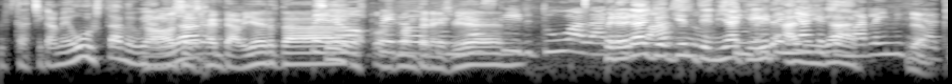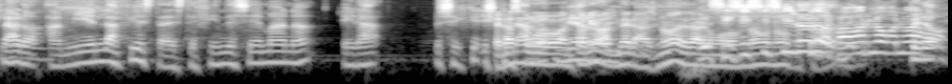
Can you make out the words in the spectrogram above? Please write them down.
esta chica me gusta, me voy a No, ligar. sois gente abierta, Pero, os, os pero mantenéis tenías bien. que ir tú a dar Pero el era yo paso. quien tenía que Siempre ir a tenía ligar. que tomar la iniciativa. Claro, a mí en la fiesta de este fin de semana era... es que- es que Eras arro- como me Antonio. Banderas, ¿no? Era sí, como, sí, no, sí, no, sí, no, por no, Por favor, luego, luego. Pero,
